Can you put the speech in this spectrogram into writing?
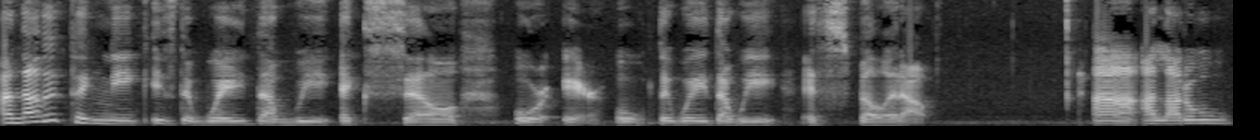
Another technique is the way that we exhale or air or the way that we expel it out Uh, a lot of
